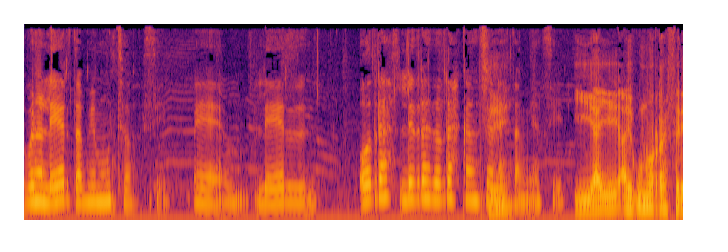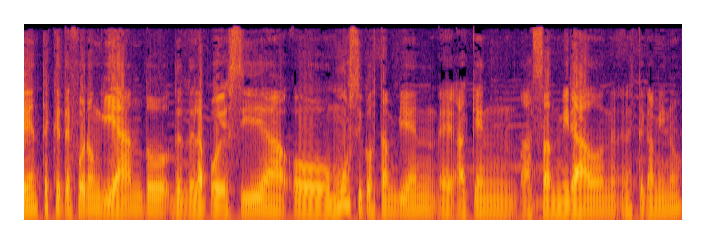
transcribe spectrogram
bueno, leer también mucho, sí. leer otras letras de otras canciones también, sí. ¿Y hay algunos referentes que te fueron guiando desde la poesía o músicos también eh, a quien has admirado en este camino?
